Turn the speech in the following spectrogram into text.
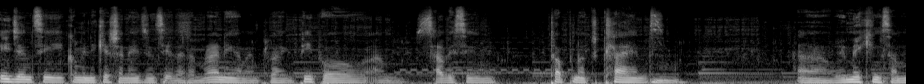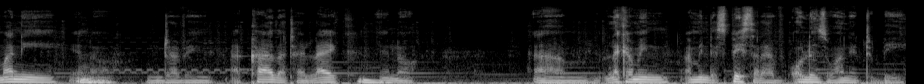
agency, communication agency that I'm running. I'm employing people. I'm servicing top-notch clients. Mm. Uh, we're making some money. You Mm. know, I'm driving a car that I like. Mm. You know, um, like I'm in I'm in the space that I've always wanted to be.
